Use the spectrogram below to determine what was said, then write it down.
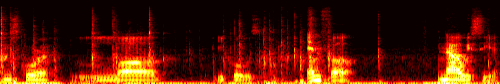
underscore log equals info, now we see it.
